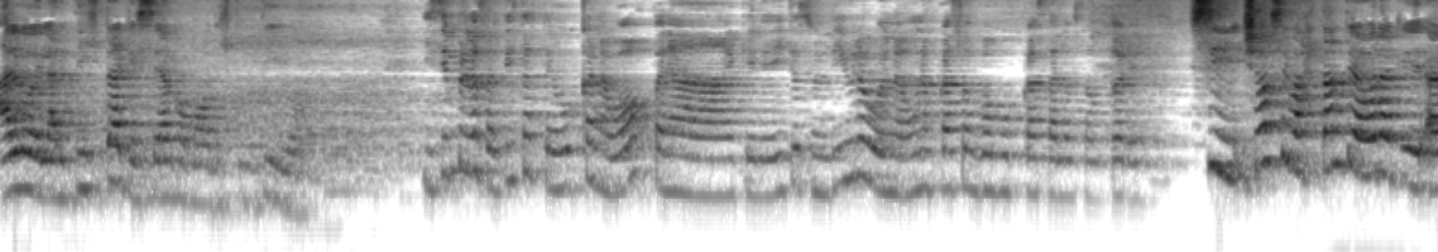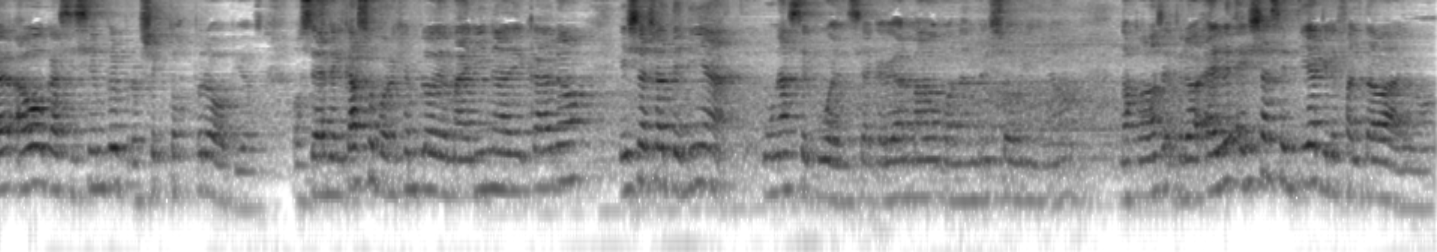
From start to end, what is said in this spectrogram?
algo del artista que sea como distintivo. ¿Y siempre los artistas te buscan a vos para que le edites un libro o en algunos casos vos buscas a los autores? Sí, yo hace bastante ahora que hago casi siempre proyectos propios. O sea, en el caso, por ejemplo, de Marina de Caro, ella ya tenía una secuencia que había armado con Andrés Sobrino. Nos conoce, pero ella sentía que le faltaba algo.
